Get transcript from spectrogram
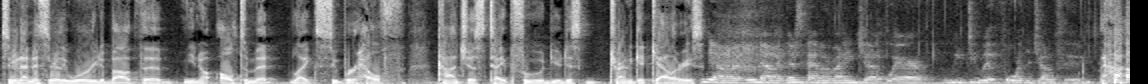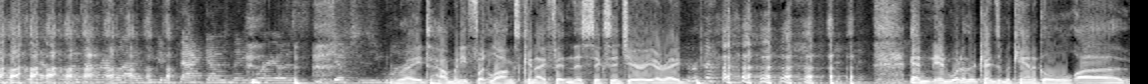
So you're not necessarily worried about the, you know, ultimate like super health conscious type food. You're just trying to get calories. No, no. There's kind of a running joke where we do it for the junk food. One time in our lives, you can pack down as many Oreos, chips as you want. Right. How many footlongs can I fit in this six inch area, right? and and what other kinds of mechanical uh,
